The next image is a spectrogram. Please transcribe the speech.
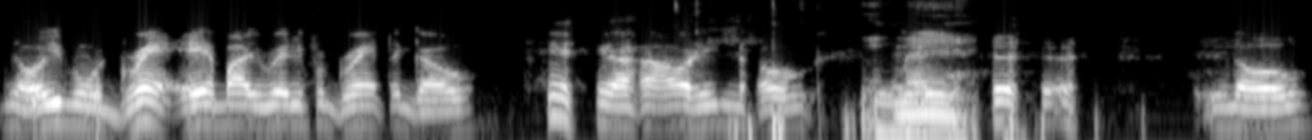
you know, even with Grant, everybody ready for Grant to go. I already know. Man. you know,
